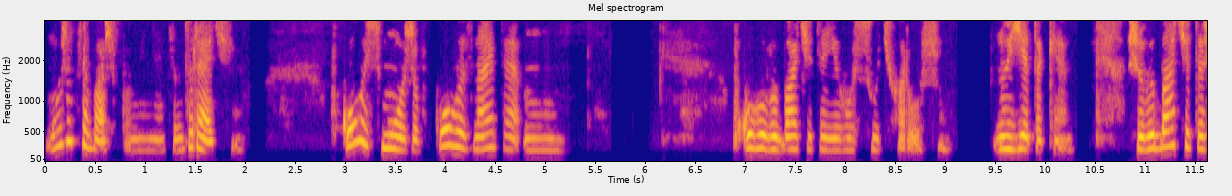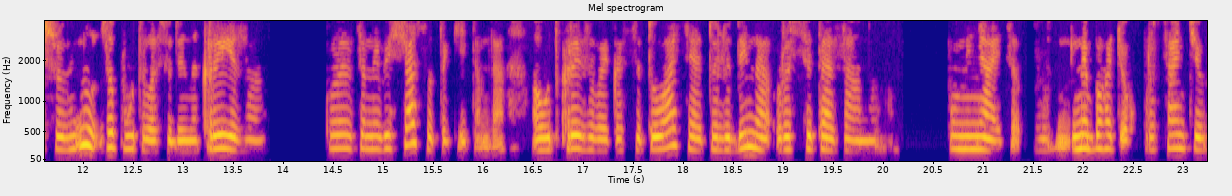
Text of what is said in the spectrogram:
Може, це ваш помінятися? До речі, в когось може, в кого, знаєте, в кого ви бачите його суть хорошу. Ну, є таке, що ви бачите, що ну, запуталась людина, криза. Коли це не весь час такий там, да, а от кризова якась ситуація, то людина розцвіте заново поміняється. Небагатьох процентів,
